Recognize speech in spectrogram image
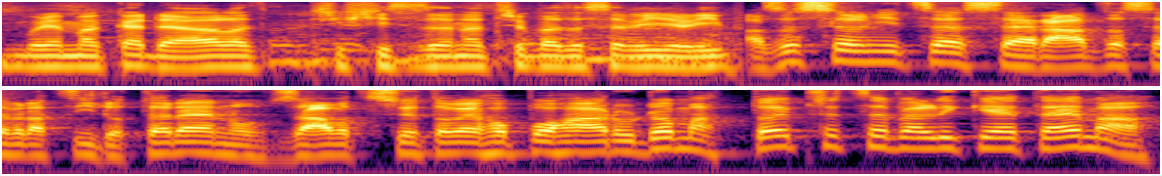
budeme makat dál a příští sezóna třeba zase vyjde líp. A ze silnice se rád zase vrací do terénu. Závod světového poháru doma, to je přece veliké téma.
